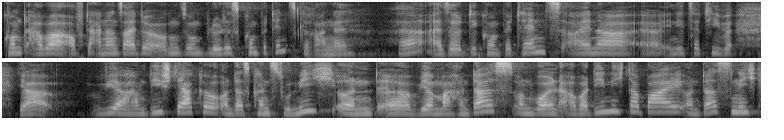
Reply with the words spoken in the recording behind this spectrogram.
kommt aber auf der anderen Seite irgend so ein blödes Kompetenzgerangel. Also die Kompetenz einer äh, Initiative, ja, wir haben die Stärke und das kannst du nicht und äh, wir machen das und wollen aber die nicht dabei und das nicht.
